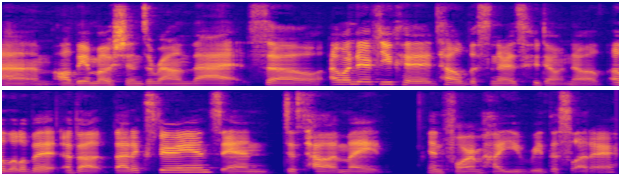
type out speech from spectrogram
um, all the emotions around that. So, I wonder if you could tell listeners who don't know a little bit about that experience and just how it might inform how you read this letter.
